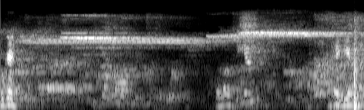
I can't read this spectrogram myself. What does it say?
Okay. Thank you. Attention.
